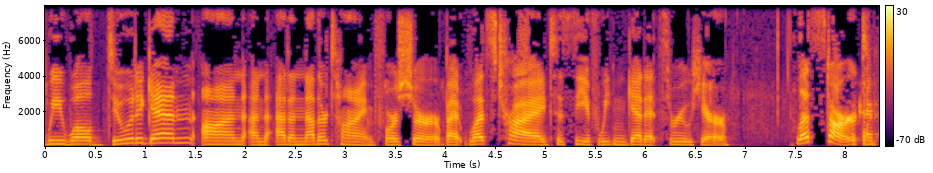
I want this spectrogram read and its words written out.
we will do it again on an, at another time for sure. But let's try to see if we can get it through here. Let's start. Okay.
